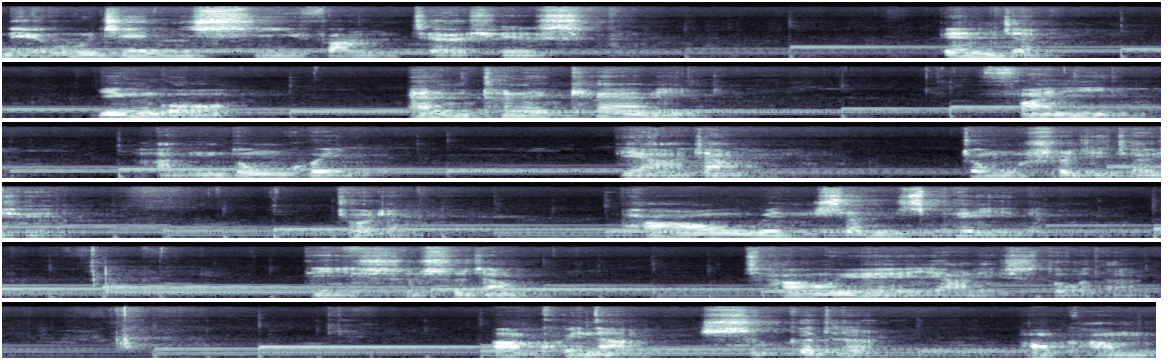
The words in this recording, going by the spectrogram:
牛津西方哲学史，编者英国 Anthony Kenny，翻译韩东辉。第二章中世纪哲学，作者 Paul Vincent Spade。第十四章超越亚里士多德。阿奎那、斯科特、奥卡姆。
